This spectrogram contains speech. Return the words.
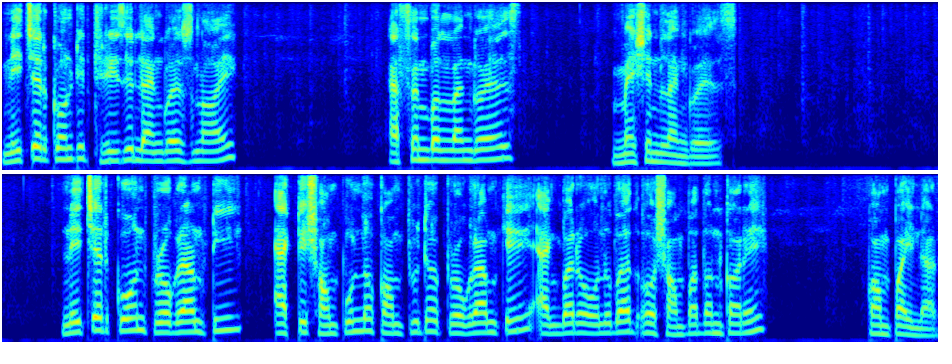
নিচের কোনটি থ্রি জি ল্যাঙ্গুয়েজ নয়? অ্যাসেম্বল ল্যাঙ্গুয়েজ মেশিন ল্যাঙ্গুয়েজ নিচের কোন প্রোগ্রামটি একটি সম্পূর্ণ কম্পিউটার প্রোগ্রামকে একবারে অনুবাদ ও সম্পাদন করে? কম্পাইলার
